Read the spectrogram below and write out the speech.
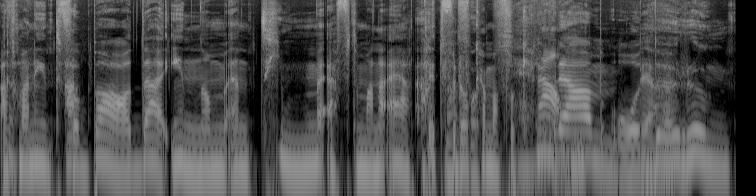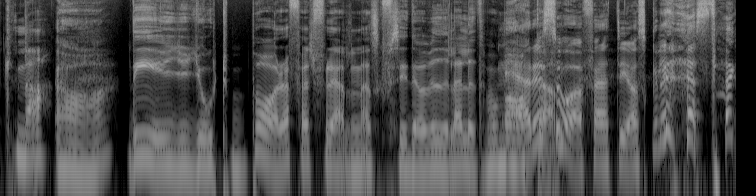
Att man inte får bada inom en timme efter man har ätit man för då kan man få kramp, kramp, och ja. drunkna. ja. Det är ju gjort bara för att föräldrarna ska få sitta och vila lite på maten. Är det så? För att jag skulle nästan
